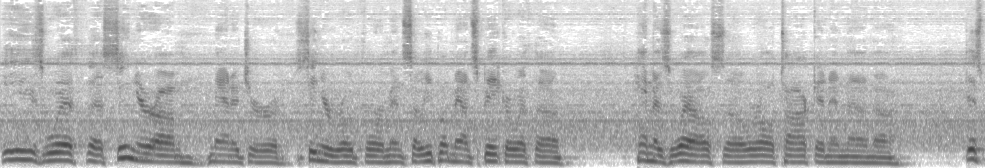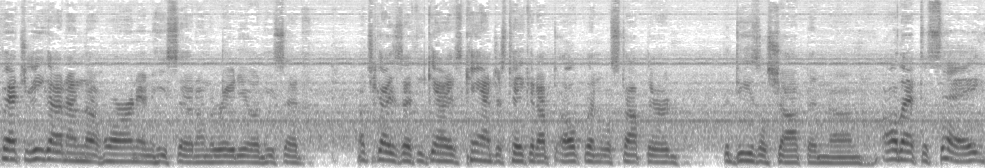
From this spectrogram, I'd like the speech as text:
he's with the senior um, manager, senior road foreman, so he put me on speaker with uh, him as well. So we're all talking, and then. Uh, dispatcher, he got on the horn and he said on the radio, and he said, "Why don't you guys, if you guys can, just take it up to Oakland? We'll stop there, the diesel shop, and um, all that to say."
